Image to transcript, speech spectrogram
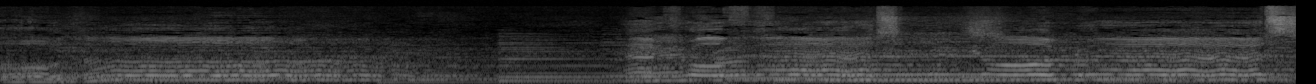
O Lord, and profess your resurrection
